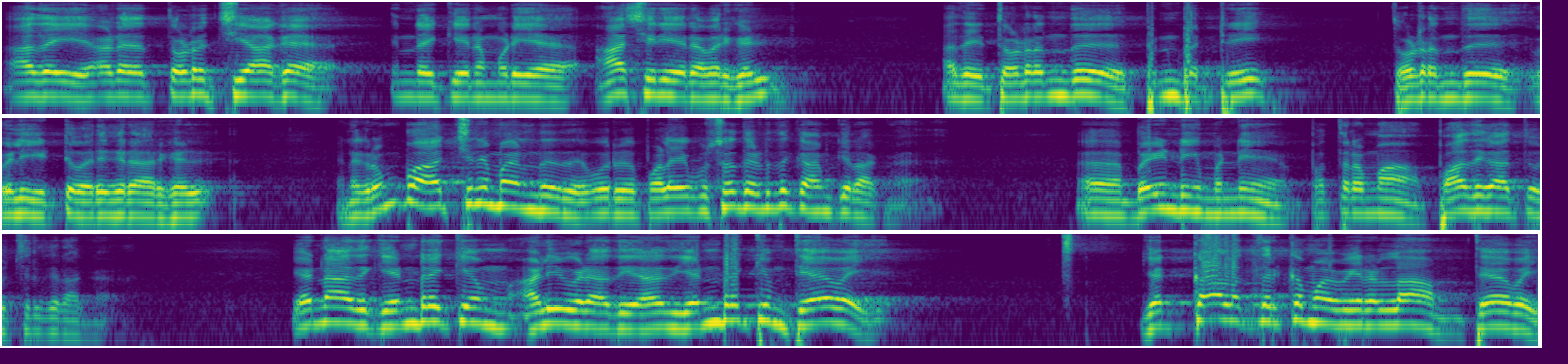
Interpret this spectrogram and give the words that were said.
அதை அட தொடர்ச்சியாக இன்றைக்கு நம்முடைய ஆசிரியர் அவர்கள் அதை தொடர்ந்து பின்பற்றி தொடர்ந்து வெளியிட்டு வருகிறார்கள். எனக்கு ரொம்ப ஆச்சரியமாக இருந்தது. ஒரு பழைய புத்தகத்தை எடுத்து காமிக்கிறாங்க. பைண்டிங் பண்ணி பத்திரமா பாதுகாத்து வச்சுருக்கிறாங்க. ஏன்னா அதுக்கு என்றைக்கும் அழிவு கிடையாது. அது என்றைக்கும் தேவை. எக்காலத்திற்கும் அவைகளெல்லாம் தேவை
